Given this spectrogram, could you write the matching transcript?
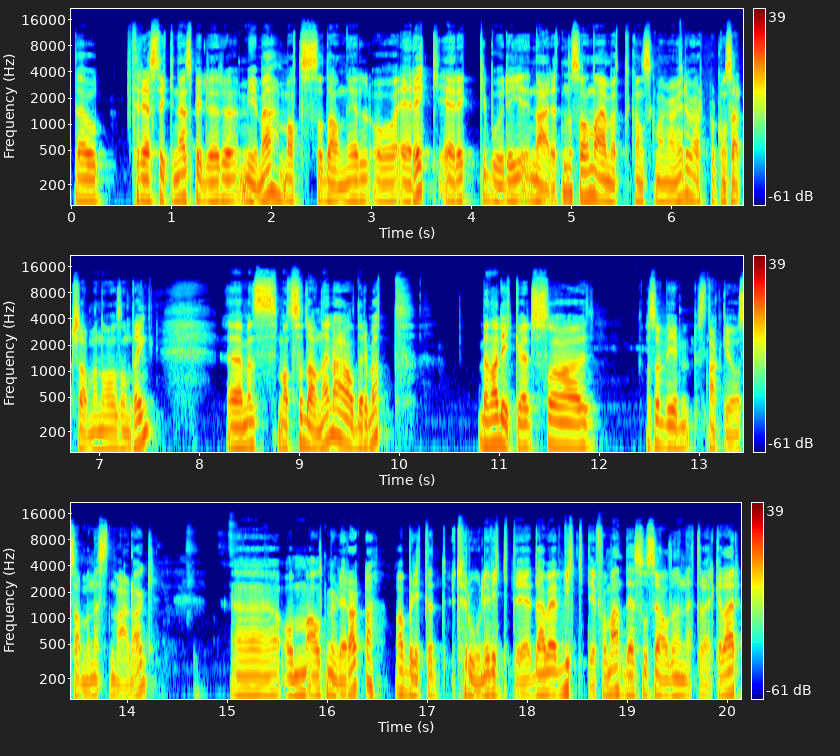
det er jo tre stykkene jeg spiller mye med. Mats og Daniel og Erik. Erik bor i nærheten, så han har jeg møtt ganske mange ganger. Vi har vært på konsert sammen og sånne ting. Uh, mens Mats og Daniel har jeg aldri møtt. Men allikevel så Altså, vi snakker jo sammen nesten hver dag eh, om alt mulig rart. da Og har blitt et utrolig viktig Det er viktig for meg, det sosiale nettverket der.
